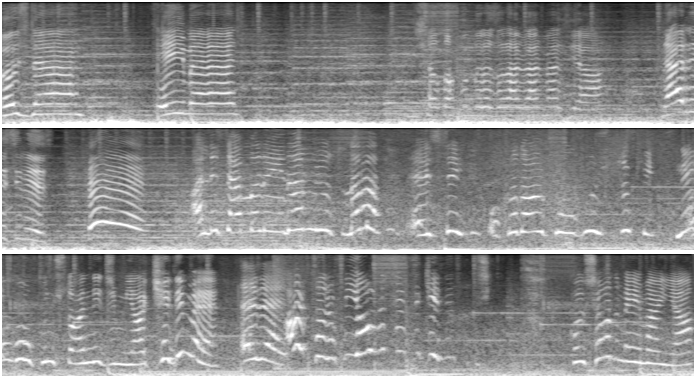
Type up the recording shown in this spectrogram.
Özlem! Eymen! İnşallah bunlara zarar vermez ya. Neredesiniz? Hey! Anne sen bana inanmıyorsun ama e, şey o kadar korkunçtu ki. Ne korkunçtu anneciğim ya. Kedi mi? Evet. Alt tarafı yavru sesi kedi. Konuşamadım Eymen ya.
